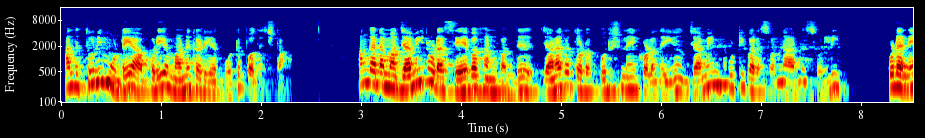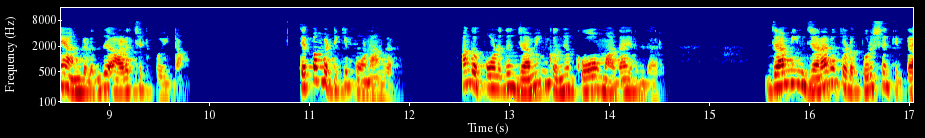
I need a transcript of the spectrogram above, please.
அந்த துணி மூட்டையை அப்படியே மண்ணுக்கடியில போட்டு புதைச்சிட்டான். அங்க நம்ம ஜமீனோட சேவகன் வந்து ஜனகத்தோட புருஷனையும் குழந்தையும் ஜமீன் கூட்டி வர சொன்னார்னு சொல்லி உடனே அங்கிருந்து அழைச்சிட்டு போயிட்டான். தெப்பம்பட்டிக்கு போனாங்க. அங்க போனதும் ஜமீன் கொஞ்சம் கோவமா தான் இருந்தாரு. ஜமீன் ஜனகத்தோட புருஷன் கிட்ட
